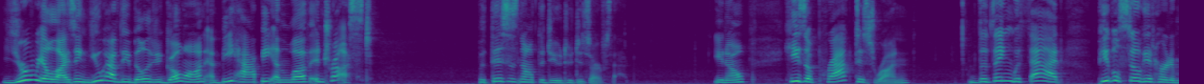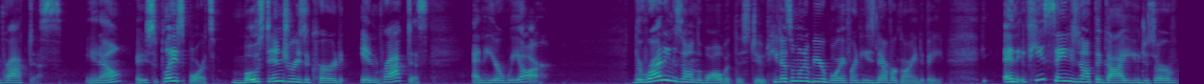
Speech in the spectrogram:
You're realizing you have the ability to go on and be happy and love and trust. But this is not the dude who deserves that. You know, he's a practice run. The thing with that, people still get hurt in practice. You know, I used to play sports. Most injuries occurred in practice. And here we are. The writing is on the wall with this dude. He doesn't want to be your boyfriend. He's never going to be. And if he's saying he's not the guy you deserve,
